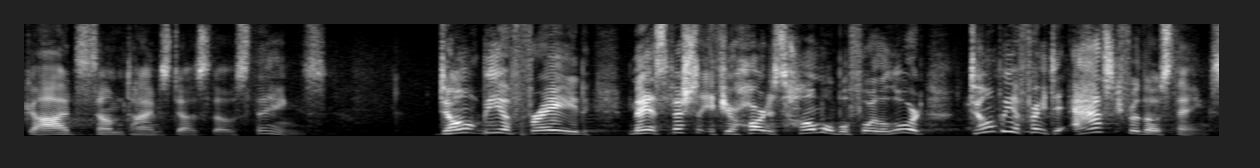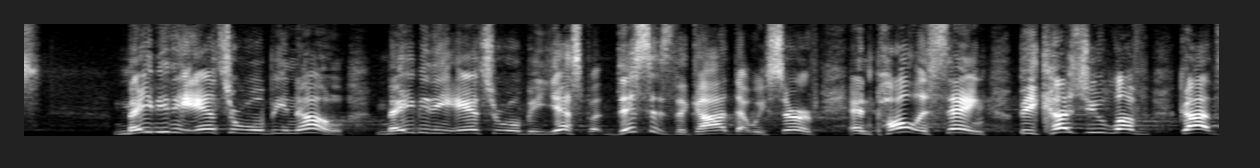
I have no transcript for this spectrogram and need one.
God sometimes does those things. Don't be afraid, man, especially if your heart is humble before the Lord, don't be afraid to ask for those things. Maybe the answer will be no. Maybe the answer will be yes, but this is the God that we serve. And Paul is saying, because you love God,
